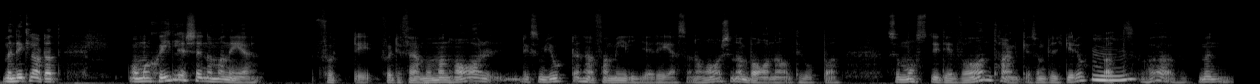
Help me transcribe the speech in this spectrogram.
Men det är klart att om man skiljer sig när man är 40-45 och man har liksom gjort den här familjeresan och har sina barn och alltihopa så måste ju det vara en tanke som dyker upp Mm. att "Hö, men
